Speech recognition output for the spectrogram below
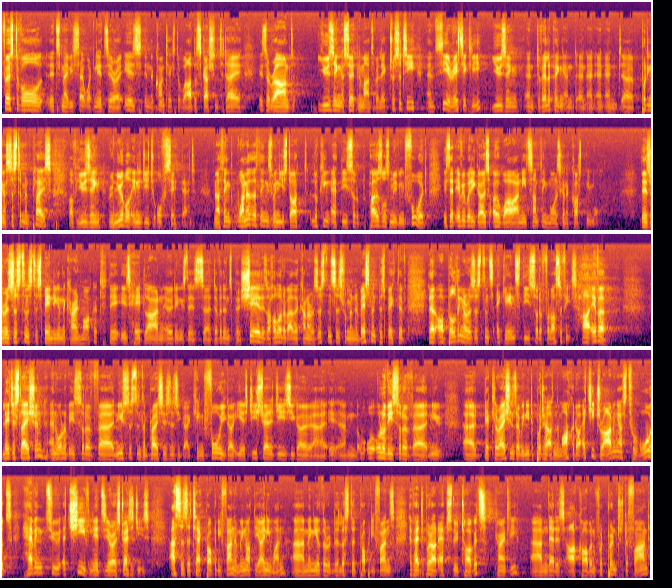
First of all, let's maybe say what net zero is in the context of our discussion today is around using a certain amount of electricity and theoretically using and developing and, and, and, and uh, putting a system in place of using renewable energy to offset that. And I think one of the things when you start looking at these sort of proposals moving forward is that everybody goes, oh, wow, I need something more, it's going to cost me more. There's a resistance to spending in the current market. There is headline earnings, there's uh, dividends per share, there's a whole lot of other kind of resistances from an investment perspective that are building a resistance against these sort of philosophies. However, legislation and all of these sort of uh, new systems and processes. You go King 4, you go ESG strategies, you go uh, um, all of these sort of uh, new uh, declarations that we need to put out in the market are actually driving us towards having to achieve net zero strategies. Us as Attacq property fund, and we're not the only one, uh, many of the, the, listed property funds have had to put out absolute targets currently. Um, that is our carbon footprint defined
